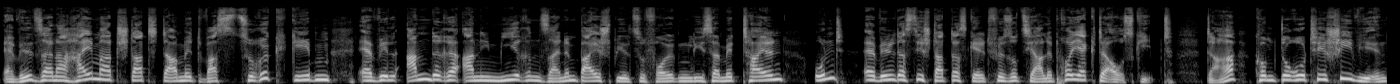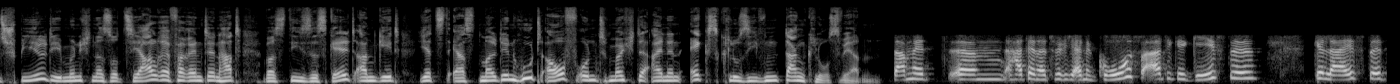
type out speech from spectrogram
Er will seiner Heimatstadt damit was zurückgeben, er will andere animieren, seinem Beispiel zu folgen, ließ er mitteilen, und er will, dass die Stadt das Geld für soziale Projekte ausgibt. Da kommt Dorothee Schiwi ins Spiel, die Münchner Sozialreferentin hat, was dieses Geld angeht, jetzt erstmal den Hut auf und möchte einen exklusiven Dank loswerden. Damit ähm, hat er natürlich eine großartige Geste geleistet,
